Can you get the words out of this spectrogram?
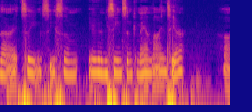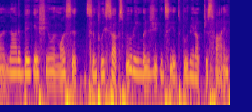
Alright, so you can see some, you're going to be seeing some command lines here. Uh, not a big issue unless it simply stops booting, but as you can see it's booting up just fine.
